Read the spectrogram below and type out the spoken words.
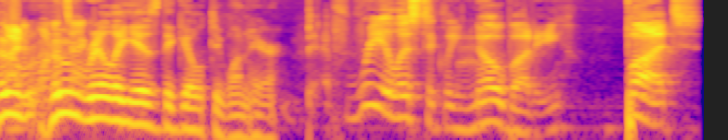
who I didn't want to who take her. really is the guilty one here? realistically nobody but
